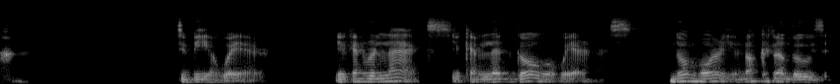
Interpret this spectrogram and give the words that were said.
to be aware. You can relax, you can let go of awareness. Don't worry, you're not going to lose it.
